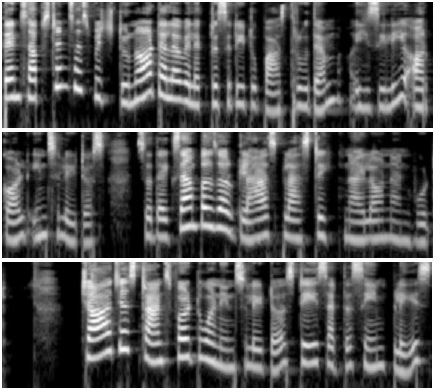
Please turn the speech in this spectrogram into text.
Then substances which do not allow electricity to pass through them easily are called insulators. So the examples are glass, plastic, nylon and wood. Charges transferred to an insulator stays at the same place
